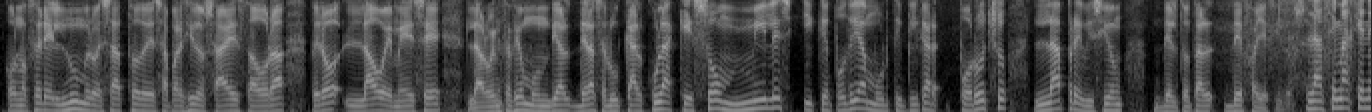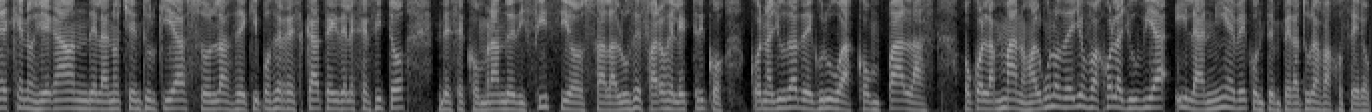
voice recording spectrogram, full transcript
conocer el número exacto de desaparecidos a esta hora, pero la OMS la Organización Mundial de la Salud, calcula que son miles y que podría multiplicar por ocho la previsión del total de fallecidos. Las imágenes que nos llegan de la noche en Turquía son las de equipos de rescate y del ejército desescombrando edificios a la luz de faros eléctricos, con ayuda de grúas, con palas o con las manos, algunos de ellos bajo la lluvia y la nieve con temperaturas bajo cero.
